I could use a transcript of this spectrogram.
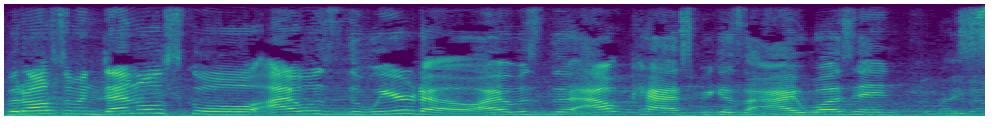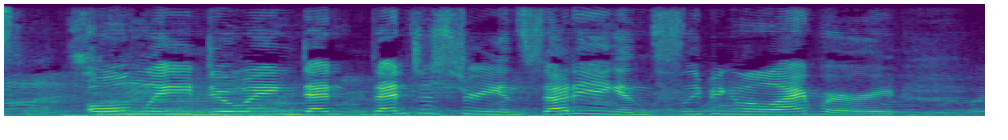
But also in dental school, I was the weirdo. I was the outcast because I wasn't only doing dent- dentistry and studying and sleeping in the library.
